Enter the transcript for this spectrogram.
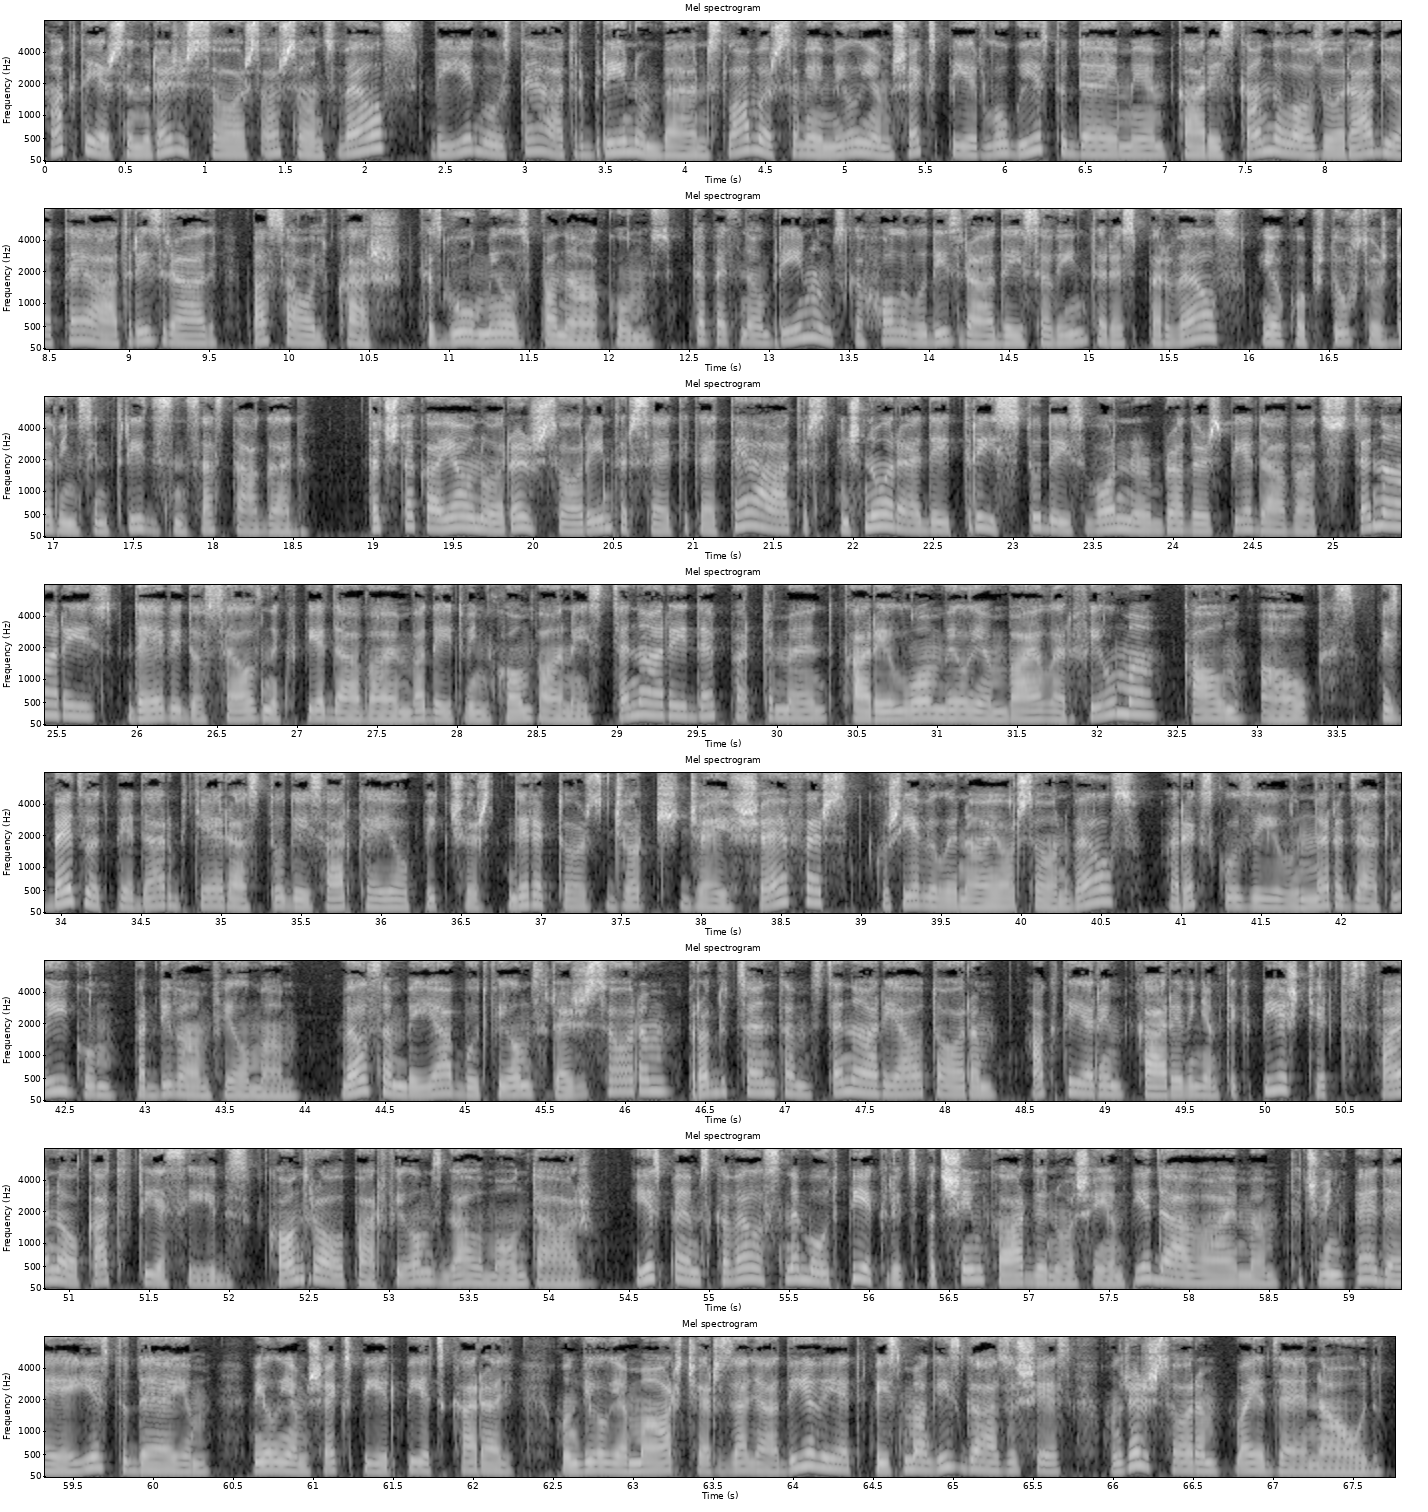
Aktieris un režisors Orsons Vels bija iegūst teātra brīnumbērnu slavu ar saviem Viljama Šekspīra lugu iestudējumiem, kā arī skandalozo radioteātra izrādi Pasauļu karš, kas guva milzu panākumus. Tāpēc nav brīnums, ka Holivuda izrādīja savu interesi par Velsu jau kopš 1936. gada. Taču tā kā jauno režisoru interesē tikai teātris, viņš noraidīja trīs studijas Warner Brothers piedāvātus scenārijus, Dēvido Selznika piedāvājumu vadīt viņa kompānijas scenāriju departamentu, kā arī lomu Viljam Vailera filmā Kalnu aukas. Visbeidzot pie darba ķērās studijas RKO Pictures direktors George J. Šēfers, kurš ievilināja Orsonu Velsu ar ekskluzīvu un neredzētu līgumu par divām filmām. Velsam bija jābūt filmas režisoram, producentam, scenārija autoram, aktierim, kā arī viņam tika piešķirtas Final Cut tiesības, kontrole pār filmas gala montāžu. Iespējams, ka Vels nebūtu piekritis pat šim kārdinošajam piedāvājumam, taču viņa pēdējie iestudējumi, Viljams Šekspīra pieci karaļi un Viljams Ārčers zaļā dieviete, bija smagi izgāzušies, un režisoram vajadzēja naudu.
